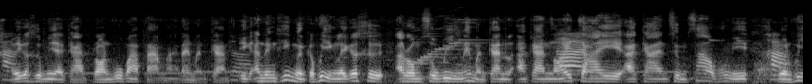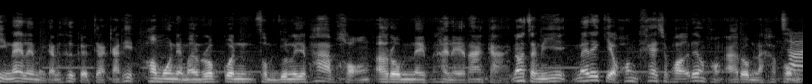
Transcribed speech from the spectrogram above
ค่ะอันนี้ก็คือมีอาการร้อนวูบวาบตามมาได้เหมือนกันใช่อีกอันหนึงที่เหมือนกับผู้หญิงเลยก็คือ อารมณ์สวิงได้เหมือนกัน อาการน้อยใจ อาการซึมเศร้าพวกนี้ค่ะ เหมือนผู้หญิงได้เลยเหมือนกันก็คือเกิดจากการที่ฮอร์โมนเนี่ยมันรบกวนสมดุลยภาพของอารมณ์ในภายในร่างกาย นอกจากนี้ไม่ได้เกี่ยวข้องแค่เฉพาะเรื่องของอารมณ์นะครับผมใช่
